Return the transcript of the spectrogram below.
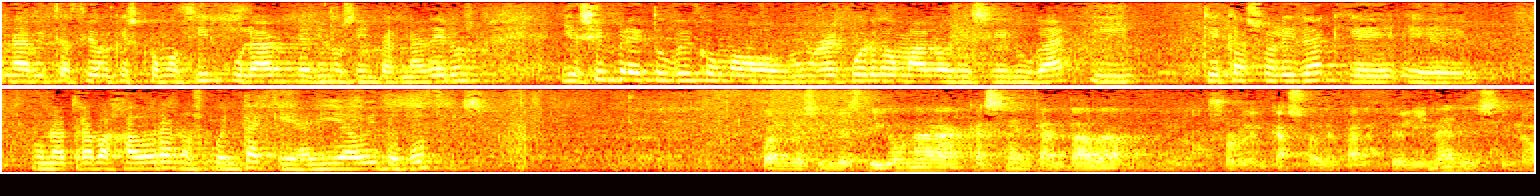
una habitación que es como circular, que hay unos invernaderos. Yo siempre tuve como un recuerdo malo de ese lugar y qué casualidad que. Eh, una trabajadora nos cuenta que había oído voces. Cuando se investiga una casa encantada, no solo el caso de Palacio Linares, sino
